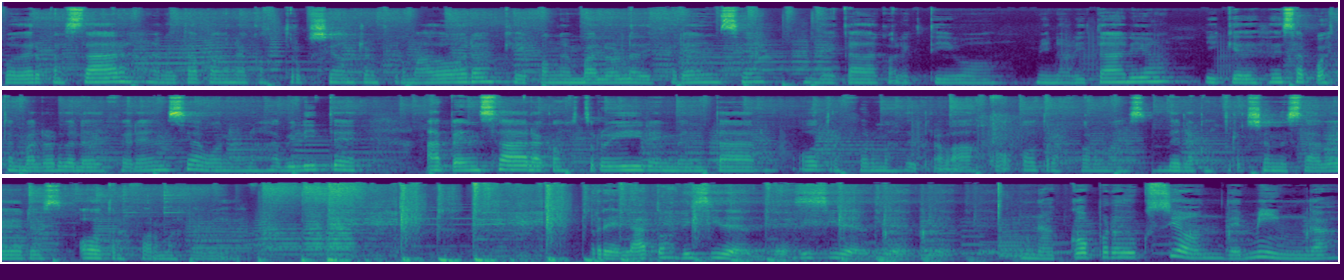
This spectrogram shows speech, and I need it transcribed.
poder pasar a la etapa de una construcción transformadora que ponga en valor la diferencia de cada colectivo minoritario y que desde esa puesta en valor de la diferencia, bueno, nos habilite a pensar, a construir, a inventar otras formas de trabajo, otras formas de la construcción de saberes, otras formas de vida. Relatos disidentes. disidentes. Una coproducción de Minga,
